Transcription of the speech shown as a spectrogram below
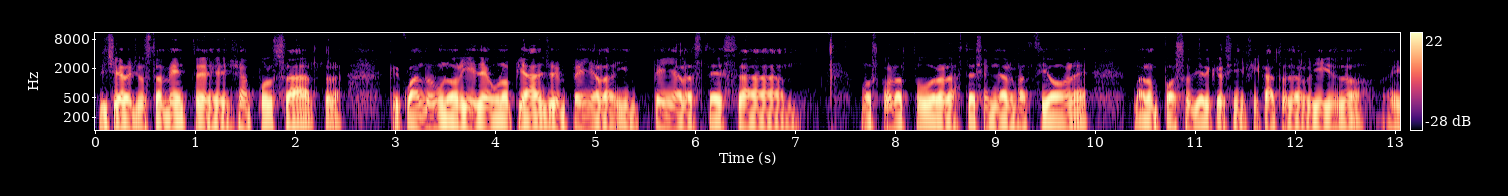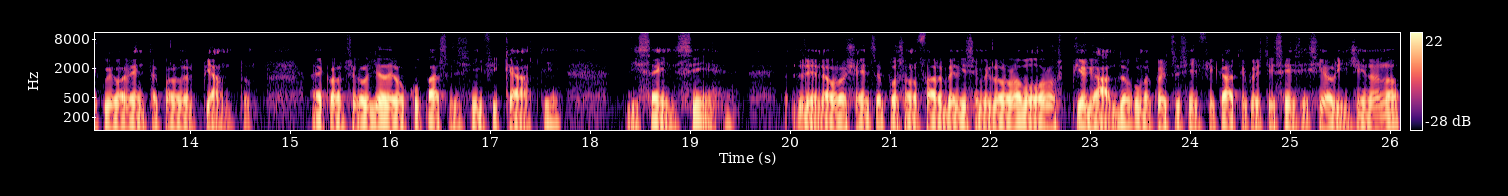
Diceva giustamente Jean-Paul Sartre, che quando uno ride e uno piange impegna la, impegna la stessa muscolatura, la stessa innervazione, ma non posso dire che il significato del riso è equivalente a quello del pianto. Ecco, la psicologia deve occuparsi di significati, di sensi, le neuroscienze possono fare benissimo il loro lavoro spiegando come questi significati, questi sensi si originano,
